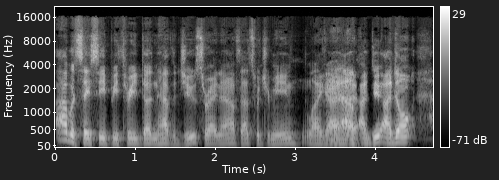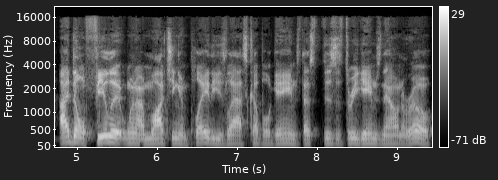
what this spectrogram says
I would say CP3 doesn't have the juice right now, if that's what you mean. Like Yeah. I, I do, I don't, I don't feel it when I'm watching him play these last couple of games. That's this is three games now in a row,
